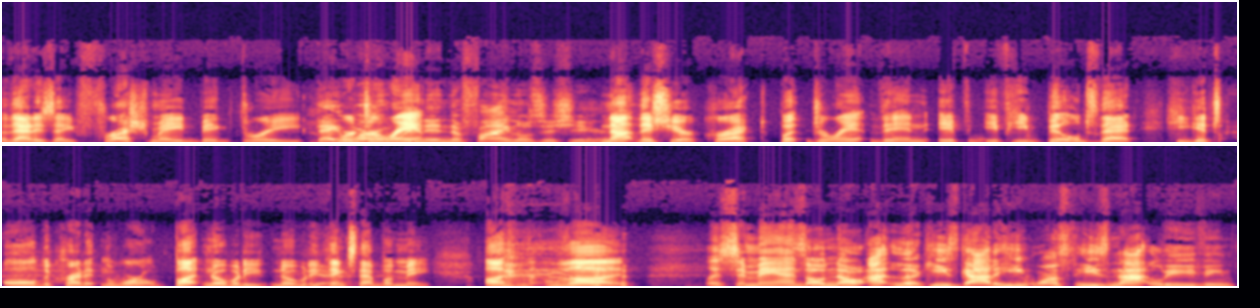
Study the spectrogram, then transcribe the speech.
that is a fresh made big three. They weren't Durant winning the finals this year. not this year, correct? But Durant then, if if he builds that, he gets all the credit in the world. But nobody nobody Yeah, thinks that but me. Uh, the listen, man. So no, I, look, he's got it. He wants. He's not leaving.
